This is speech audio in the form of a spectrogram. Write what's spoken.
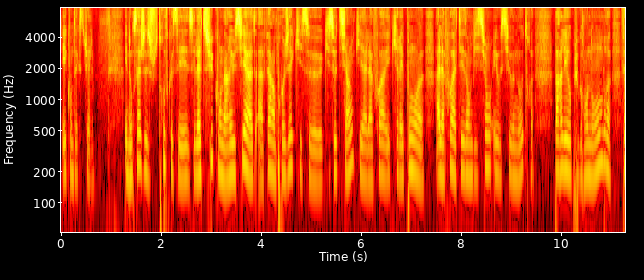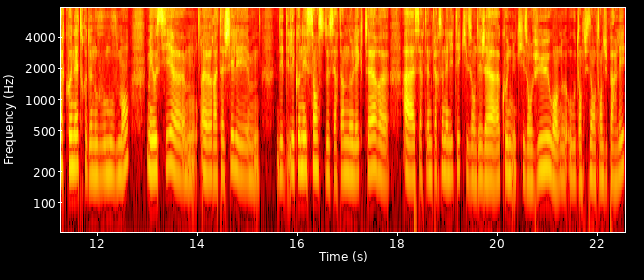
et contextuels. Et donc ça, je, trouve que c'est là-dessus qu'on a réussi à, faire un projet qui se, qui se tient, qui est à la fois et qui répond euh, à la fois à tes ambitions et aussi aux nôtres. Parler au plus grand nombre, faire connaître de nouveaux mouvements, mais aussi euh, euh, rattacher les, les connaissances de certains de nos lecteurs à certaines personnalités qu'ils ont déjà connues, qu'ils ont vues ou, ou, dont ils ont entendu parler.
